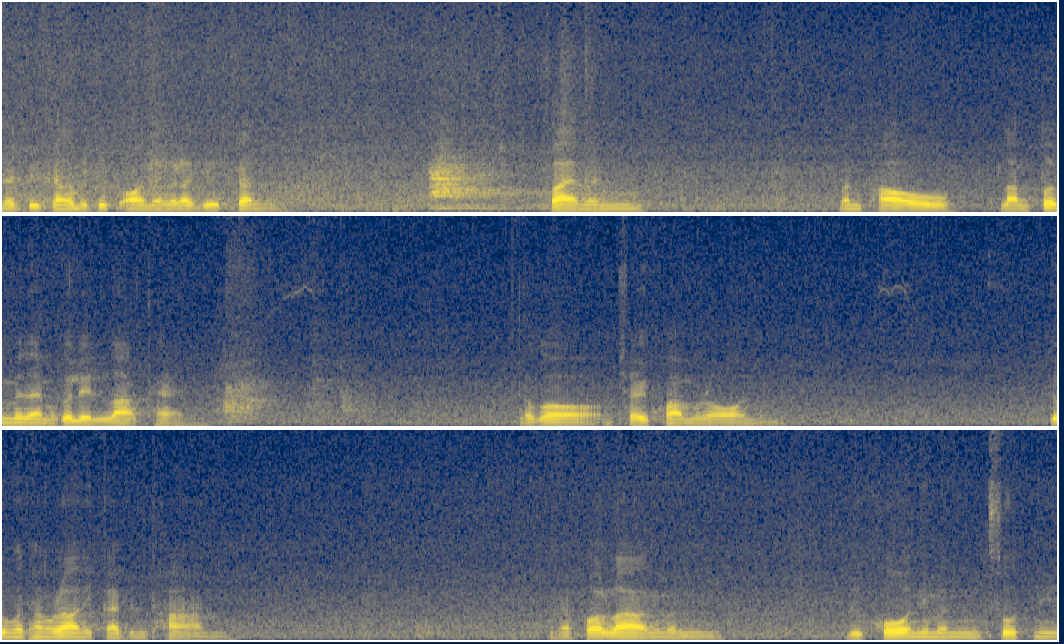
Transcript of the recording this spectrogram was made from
และจุดแข็งก็เป็นจุดอ่อนในเวลาเดียวกัน ไฟมัน มันเผาลำต้นไม่ได้มันก็เล่นรากแทน แล้วก็ใช้ความร้อนจนกระทั่งรากนี่กลายเป็นฐานนะพอรากนี่มันหรือโคนนี่มันสุดนี่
